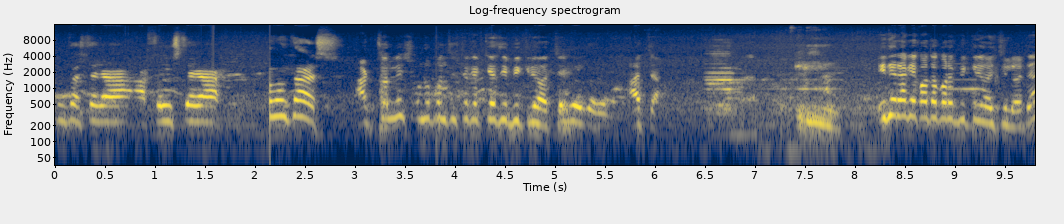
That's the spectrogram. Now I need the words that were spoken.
পঞ্চাশ টাকা আটচল্লিশ টাকা পঞ্চাশ আটচল্লিশ উনপঞ্চাশ টাকা কেজি বিক্রি হচ্ছে। আচ্ছা। ঈদের আগে কত করে বিক্রি হয়েছিল এটা?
